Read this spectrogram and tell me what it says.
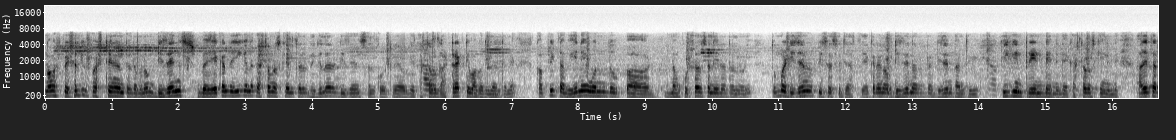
ನಾವು ಸ್ಪೆಷಲಿ ಫಸ್ಟ್ ಏನಂತ ಹೇಳಿದ್ರೆ ಮೇಡಮ್ ಡಿಸೈನ್ಸ್ ಯಾಕಂದರೆ ಈಗೆಲ್ಲ ಕಸ್ಟಮರ್ಸ್ ಕೇಳ್ತಾರೆ ರೆಗ್ಯುಲರ್ ಡಿಸೈನ್ಸಲ್ಲಿ ಕೊಟ್ಟರೆ ಅವ್ರಿಗೆ ಕಸ್ಟಮರ್ಗೆ ಅಟ್ರಾಕ್ಟಿವ್ ಆಗೋದಿಲ್ಲ ಅಂತಲೇ ಕಂಪ್ಲೀಟ್ ನಾವು ಏನೇ ಒಂದು ಪ ನಮ್ಮ ಕುಶಲ್ಸಲ್ಲಿ ಇರೋದ್ರಲ್ಲಿ ನೋಡಿ ತುಂಬ ಡಿಸೈನರ್ ಪೀಸಸ್ ಜಾಸ್ತಿ. ಯಾಕಂದರೆ ನಾವು ಡಿಸೈನರ್ ಡಿಸೈನ್ ತಗೊಂತೀವಿ. ಈಗಿನ ಟ್ರೆಂಡ್ ಏನಿದೆ ಕಸ್ಟಮರ್ಸ್ಗೆ ಏನಿದೆ ಅದೇ ಥರ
